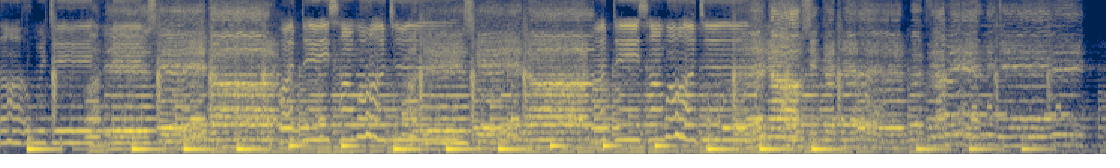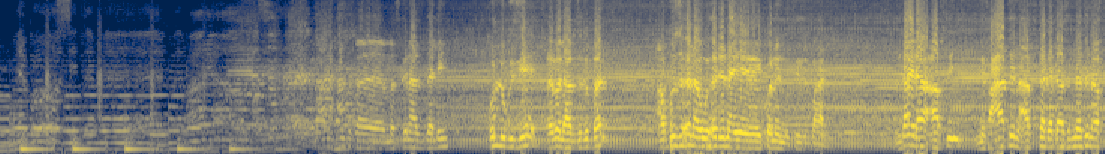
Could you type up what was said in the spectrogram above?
አዋጅ አዲስ አዋጅ አዲስ አዋጅ መስግን ኣዝደሊ ኩሉ ግዜ ፀበል ኣብ ዝግበር ኣብ ብዙሕን ኣብ ውሕድን ኣይኮነን እቲ ዝበሃል እንታይ ዳ ኣብቲ ንፍዓትን ኣብቲ ተገዳስነትን ኣብቲ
